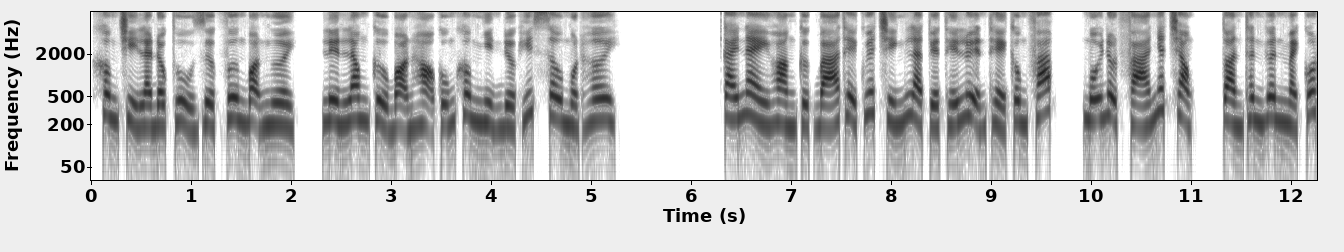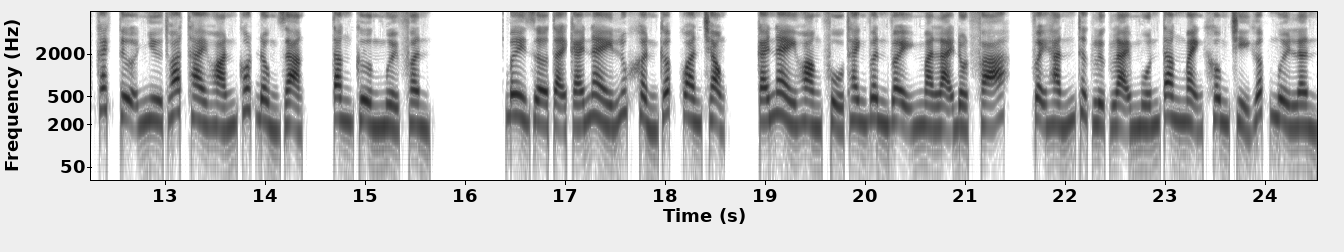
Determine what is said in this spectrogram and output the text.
không chỉ là độc thủ dược vương bọn người, liền long cửu bọn họ cũng không nhìn được hít sâu một hơi. Cái này hoàng cực bá thể quyết chính là tuyệt thế luyện thể công pháp, mỗi đột phá nhất trọng, toàn thân gân mạch cốt cách tựa như thoát thai hoán cốt đồng dạng, tăng cường 10 phần. Bây giờ tại cái này lúc khẩn cấp quan trọng, cái này Hoàng Phủ Thanh Vân vậy mà lại đột phá, vậy hắn thực lực lại muốn tăng mạnh không chỉ gấp 10 lần.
